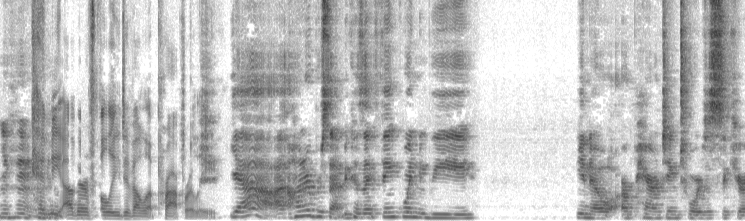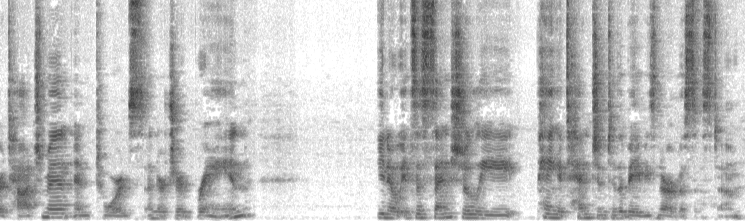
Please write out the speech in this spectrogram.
mm-hmm, can mm-hmm. the other fully develop properly? Yeah, hundred percent. Because I think when we you know, are parenting towards a secure attachment and towards a nurtured brain, you know, it's essentially paying attention to the baby's nervous system,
